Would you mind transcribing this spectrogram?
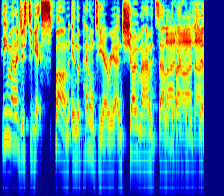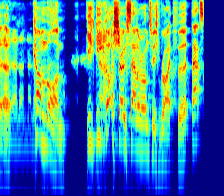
He manages to get spun in the penalty area and show Mohamed Salah Uh, the back no, of his no, shirt. no, no, no, no, Come on. You, No. got to show Salah onto his right foot. That's,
